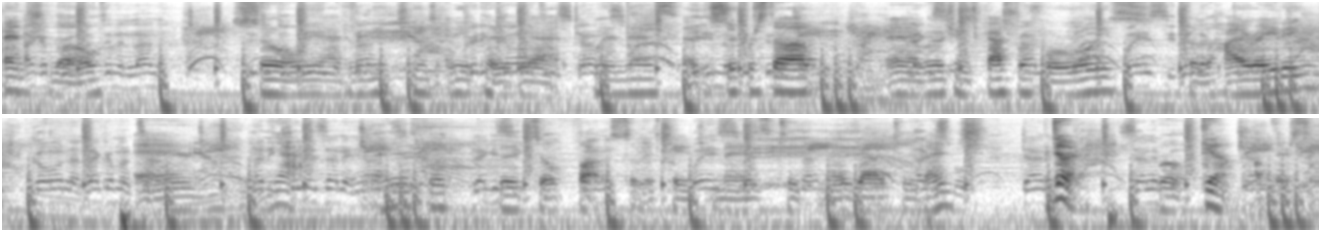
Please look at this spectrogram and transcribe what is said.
bench though. So yeah, do we need to change any player? We got a super sub, and we're gonna change Castro for Royce for the high rating. And yeah, I think it's look good so far. So let's change Mez to Meza to the bench. Do it. We'll get him up there soon.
